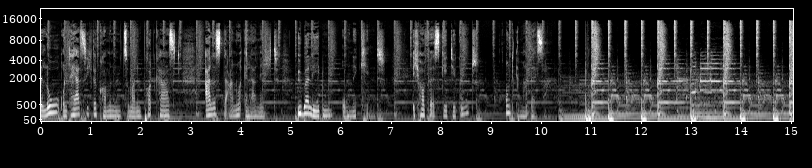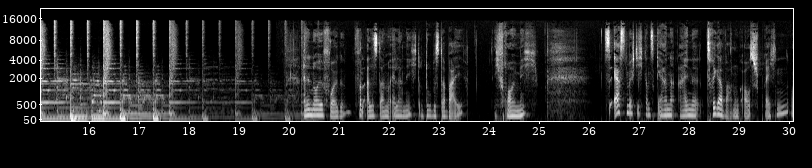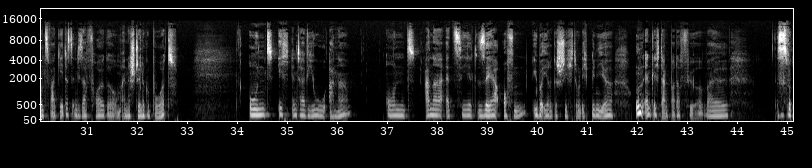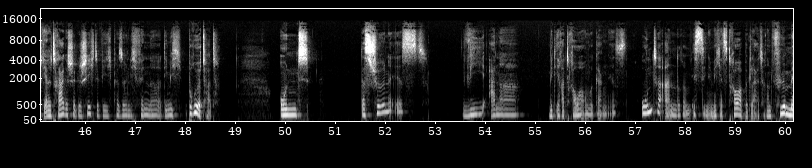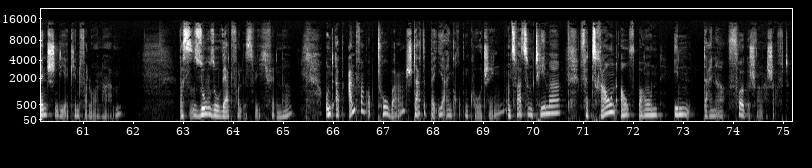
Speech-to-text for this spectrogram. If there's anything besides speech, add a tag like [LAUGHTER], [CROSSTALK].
Hallo und herzlich willkommen zu meinem Podcast Alles da nur Ella nicht. Überleben ohne Kind. Ich hoffe, es geht dir gut und immer besser. Eine neue Folge von Alles da nur Ella nicht und du bist dabei. Ich freue mich. Zuerst möchte ich ganz gerne eine Triggerwarnung aussprechen. Und zwar geht es in dieser Folge um eine stille Geburt. Und ich interview Anna. Und Anna erzählt sehr offen über ihre Geschichte. Und ich bin ihr unendlich dankbar dafür, weil es ist wirklich eine tragische Geschichte, wie ich persönlich finde, die mich berührt hat. Und das Schöne ist, wie Anna mit ihrer Trauer umgegangen ist. Unter anderem ist sie nämlich jetzt Trauerbegleiterin für Menschen, die ihr Kind verloren haben. Was so, so wertvoll ist, wie ich finde. Und ab Anfang Oktober startet bei ihr ein Gruppencoaching. Und zwar zum Thema Vertrauen aufbauen in deiner Folgeschwangerschaft.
